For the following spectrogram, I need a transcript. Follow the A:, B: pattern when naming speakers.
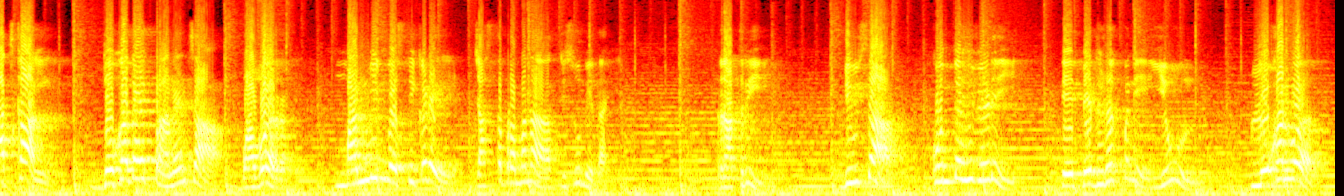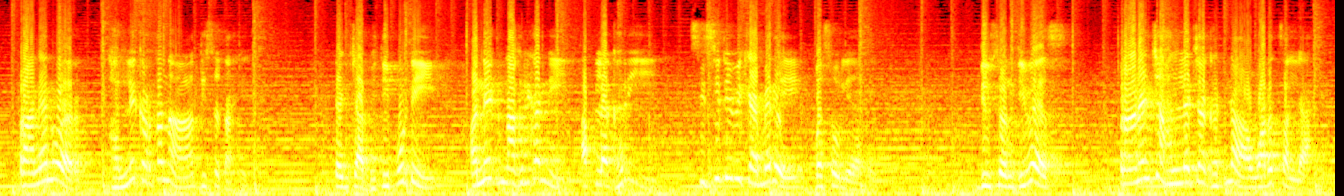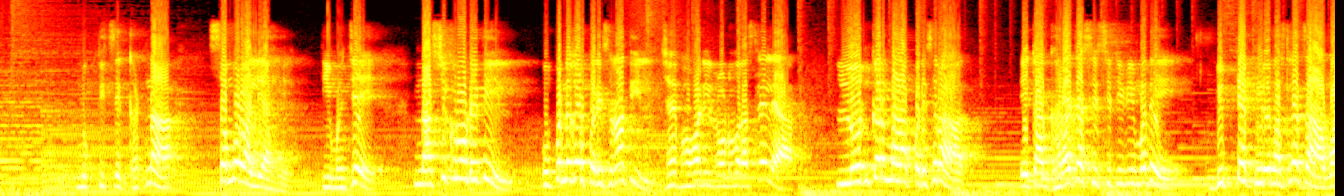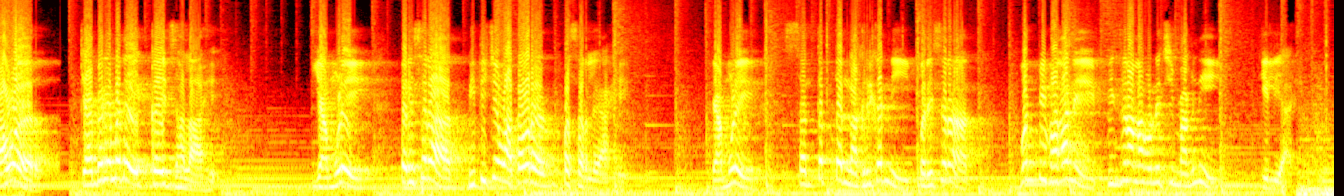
A: आजकाल धोकादायक प्राण्यांचा वावर मानवी वस्तीकडे जास्त प्रमाणात दिसून येत आहे. रात्री दिवसा कोणत्याही वेळी ते बेधडकपणे येऊन लोकांवर प्राण्यांवर हल्ले करताना दिसत आहे. त्यांच्या भीतीपोटी अनेक नागरिकांनी आपल्या घरी सीसीटीव्ही कॅमेरे बसवले आहेत. दिवसेंदिवस प्राण्यांच्या हल्ल्याच्या घटना वाढत चालल्या आहेत. नुकतीच एक घटना समोर आली आहे. ती म्हणजे नाशिक रोड येथील उपनगर परिसरातील जय भवानी रोडवर असलेल्या लोणकर मळा परिसरात एका घराच्या सीसीटीव्ही मध्ये बिबट्या फिरत असल्याचा वावर कॅमेऱ्यामध्ये कैद झाला आहे. यामुळे परिसरात भीतीचे वातावरण पसरले आहे. त्यामुळे संतप्त नागरिकांनी परिसरात वन विभागाने पिंजरा लावण्याची मागणी केली आहे.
